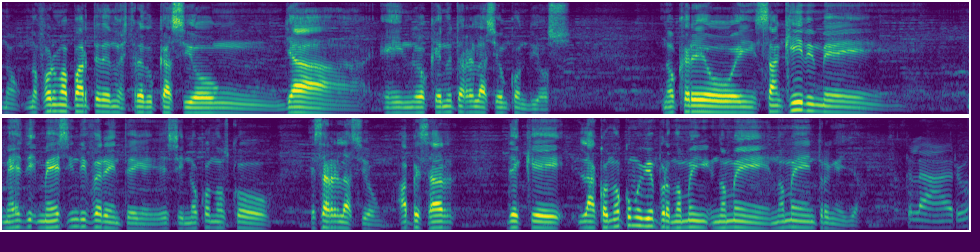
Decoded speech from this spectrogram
No, no forma parte de nuestra educación ya en lo que es nuestra relación con Dios. No creo en San Giving me, me, es indiferente, es decir, no conozco esa relación, a pesar de que la conozco muy bien, pero no me, no me, no me entro en ella. Claro,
